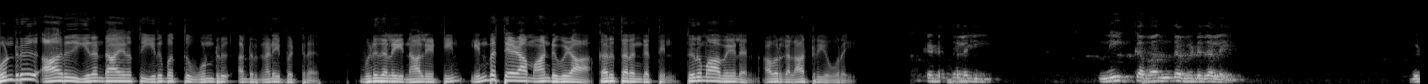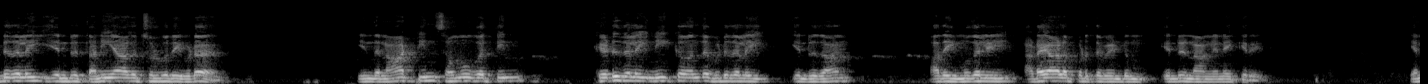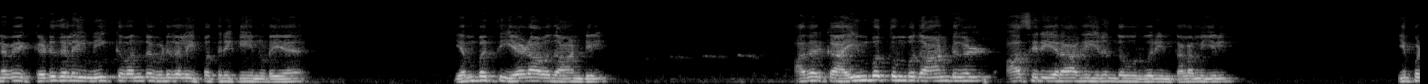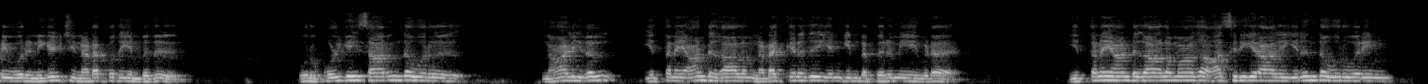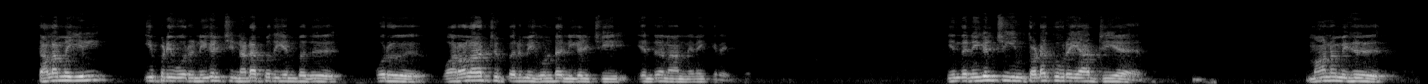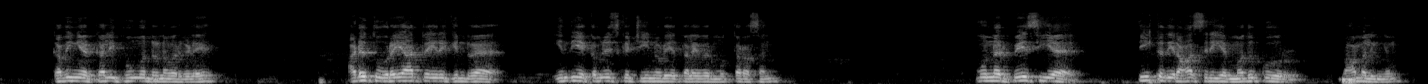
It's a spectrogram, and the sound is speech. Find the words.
ஒன்று ஆறு இரண்டாயிரத்து இருபத்து ஒன்று அன்று நடைபெற்ற விடுதலை நாளேட்டின் எண்பத்தேழாம் ஆண்டு விழா கருத்தரங்கத்தில் திருமாவேலன் அவர்கள் ஆற்றிய உரை. கெடுதலை நீக்க வந்த விடுதலை. விடுதலை என்று தனியாக சொல்வதை விட இந்த நாட்டின் சமூகத்தின் கெடுதலை நீக்க வந்த விடுதலை என்றுதான் அதை முதலில் அடையாளப்படுத்த வேண்டும் என்று நான் நினைக்கிறேன். எனவே கெடுதலை நீக்க வந்த விடுதலை பத்திரிகையினுடைய எண்பத்தி ஏழாவது ஆண்டில் அதற்கு ஐம்பத்தொன்பது ஆண்டுகள் ஆசிரியராக இருந்த ஒருவரின் தலைமையில் இப்படி ஒரு நிகழ்ச்சி நடப்பது என்பது ஒரு கொள்கை சார்ந்த ஒரு நாளிதழ். இத்தனை ஆண்டு காலம் நடக்கிறது என்கின்ற பெருமையை விட இத்தனை ஆண்டு காலமாக ஆசிரியராக இருந்த ஒருவரின் தலைமையில் இப்படி ஒரு நிகழ்ச்சி நடப்பது என்பது ஒரு வரலாற்று பெருமை கொண்ட நிகழ்ச்சி என்று நான் நினைக்கிறேன். இந்த நிகழ்ச்சியின் தொடக்க உரையாற்றிய மானமிகு கவிஞர் கலி பூங்கொன்றன் அவர்களே அடுத்து உரையாற்ற இருக்கின்ற இந்திய கம்யூனிஸ்ட் கட்சியினுடைய தலைவர் முத்தரசன் முன்னர் பேசிய தீக்கதிர் ஆசிரியர் மதுக்கூர் ராமலிங்கம்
